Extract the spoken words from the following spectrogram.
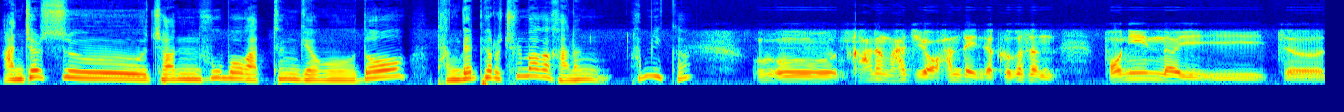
안철수 전 후보 같은 경우도 당 대표로 출마가 가능합니까? 어, 어, 가능하지요. 한데 이제 그것은 본인의 이 저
